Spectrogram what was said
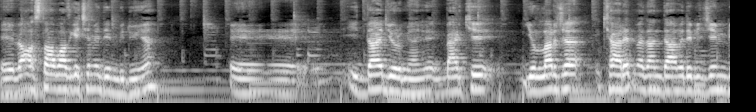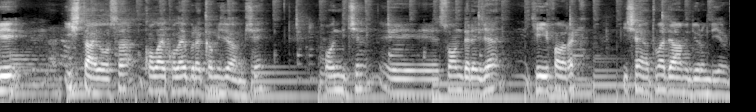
E, ve asla vazgeçemediğim bir dünya. E, iddia ediyorum yani belki yıllarca kar etmeden devam edebileceğim bir iş dahi olsa kolay kolay bırakamayacağım bir şey. Onun için e, son derece keyif alarak iş hayatıma devam ediyorum diyorum.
